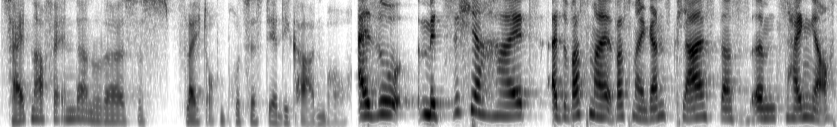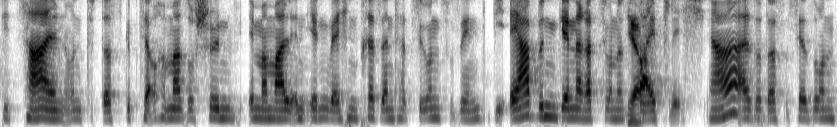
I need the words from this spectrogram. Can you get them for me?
zeitnah verändern oder ist das vielleicht auch ein Prozess, der Dekaden braucht? Also mit Sicherheit, also was mal, was mal ganz klar ist, das ähm, zeigen ja auch die Zahlen und das gibt's ja auch immer so schön, immer mal in irgendwelchen Präsentationen zu sehen. Die Erbengeneration ist ja. weiblich. Ja, also das ist ja so ein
